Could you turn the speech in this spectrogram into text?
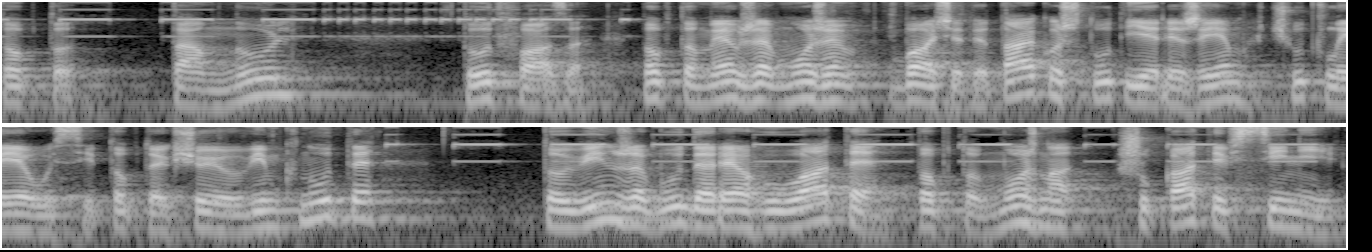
Тобто там 0, тут фаза. Тобто ми вже можемо бачити. Також тут є режим чутливості. Тобто, якщо його вімкнути, то він вже буде реагувати, тобто можна шукати в стіні.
